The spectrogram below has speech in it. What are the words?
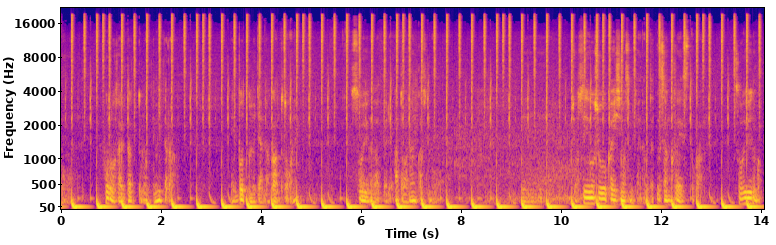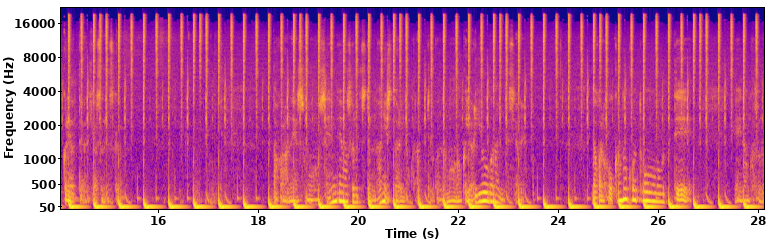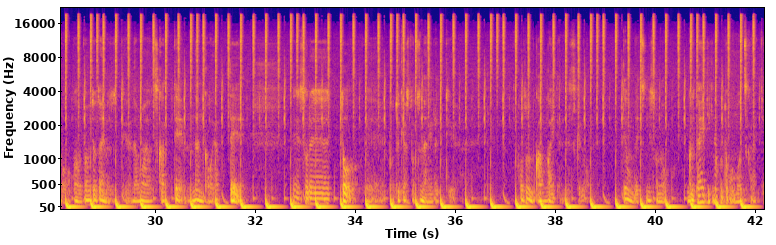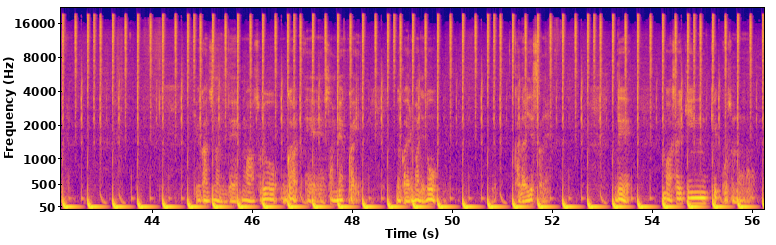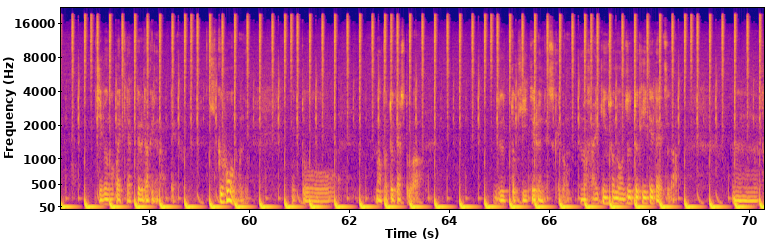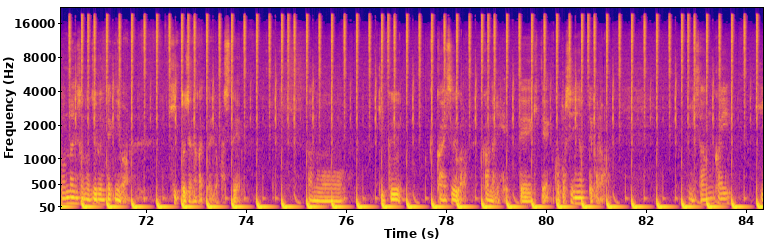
フォローされたと思って見たら。ボットみたいなアカウントとかね。そういうのだったりあとはなんかその、えー、女性を紹介しますみたいなうさんくさいですとかそういうのばっかりだったような気がするんですけど。だからねその宣伝をするっつっても何したらいいのかなっていうかまあなんかやりようがないんですよね。だから他のことで、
